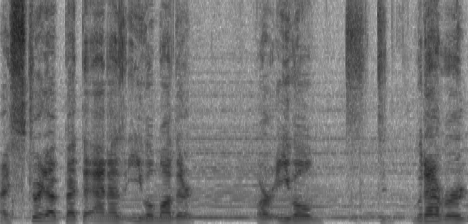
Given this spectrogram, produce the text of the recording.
I straight up bet that Anna's evil mother, or evil, whatever.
